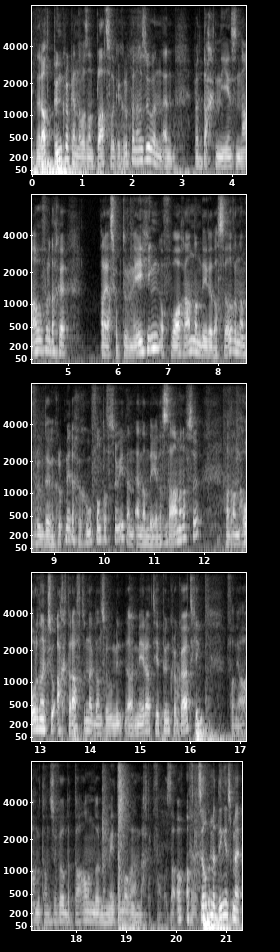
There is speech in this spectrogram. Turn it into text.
inderdaad punkrock en dat was dan plaatselijke groepen en zo. En, en we dachten niet eens na over dat je. Allee, als je op tournee ging of wou gaan, dan deed je dat zelf en dan vroeg je een groep mee dat je goed vond of zoiets. En, en dan deed je dat samen of zo. Maar dan hoorde ik zo achteraf, toen ik dan zo min- meer uit die punkrock uitging, van ja, je moet dan zoveel betalen om door me mee te mogen. En dan dacht ik van, wat is dat? Of, of hetzelfde met dingen met,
